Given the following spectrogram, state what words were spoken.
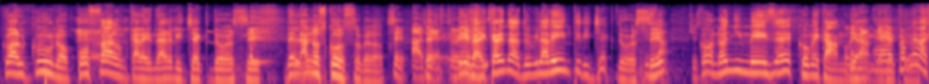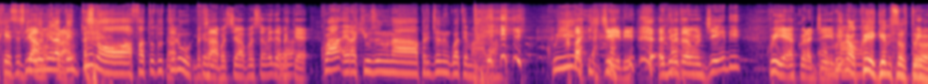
qualcuno può fare un calendario di Jack Dorsey dell'anno scorso, però. Sì, ah, Cioè, certo. devi fare il calendario 2020 di Jack Dorsey con ogni mese come cambia. Come cambia. Eh, il problema è che se scrive Andiamo, 2021 ha fatto tutti No, i look. pensavo, possiamo, possiamo vedere Allora, perché Qua era chiuso in una prigione in Guatemala. Qui qua il Jedi è diventato un Jedi, qui è ancora Jedi. Qui, ma- no, qui è Games of Qui è Thrones.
